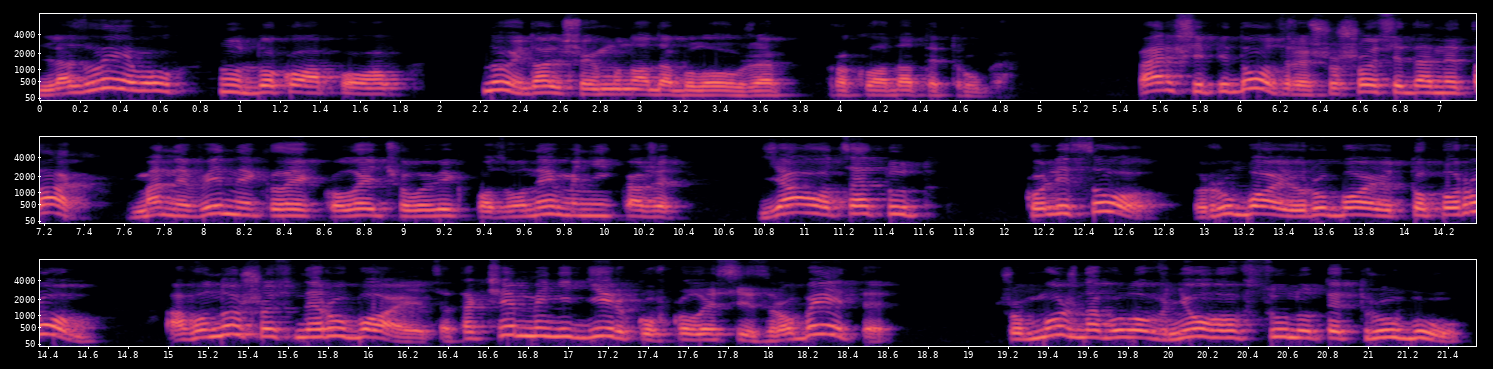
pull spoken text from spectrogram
для зливу, ну, докопував. Ну і далі йому треба було вже прокладати труби. Перші підозри, що щось іде не так, в мене виникли, коли чоловік позвонив мені і каже: Я оце тут колесо рубаю, рубаю топором, а воно щось не рубається. Так чим мені дірку в колесі зробити, щоб можна було в нього всунути трубу?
